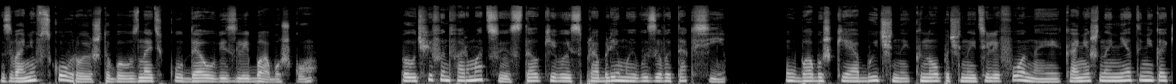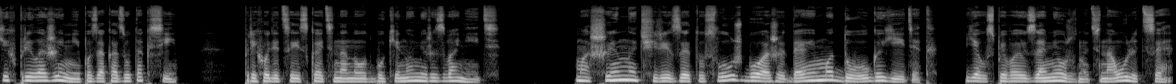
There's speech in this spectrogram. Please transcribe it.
Звоню в скорую, чтобы узнать, куда увезли бабушку. Получив информацию, сталкиваюсь с проблемой вызова такси. У бабушки обычный кнопочный телефон, и, конечно, нет никаких приложений по заказу такси. Приходится искать на ноутбуке номер и звонить. Машина через эту службу ожидаемо долго едет. Я успеваю замерзнуть на улице,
